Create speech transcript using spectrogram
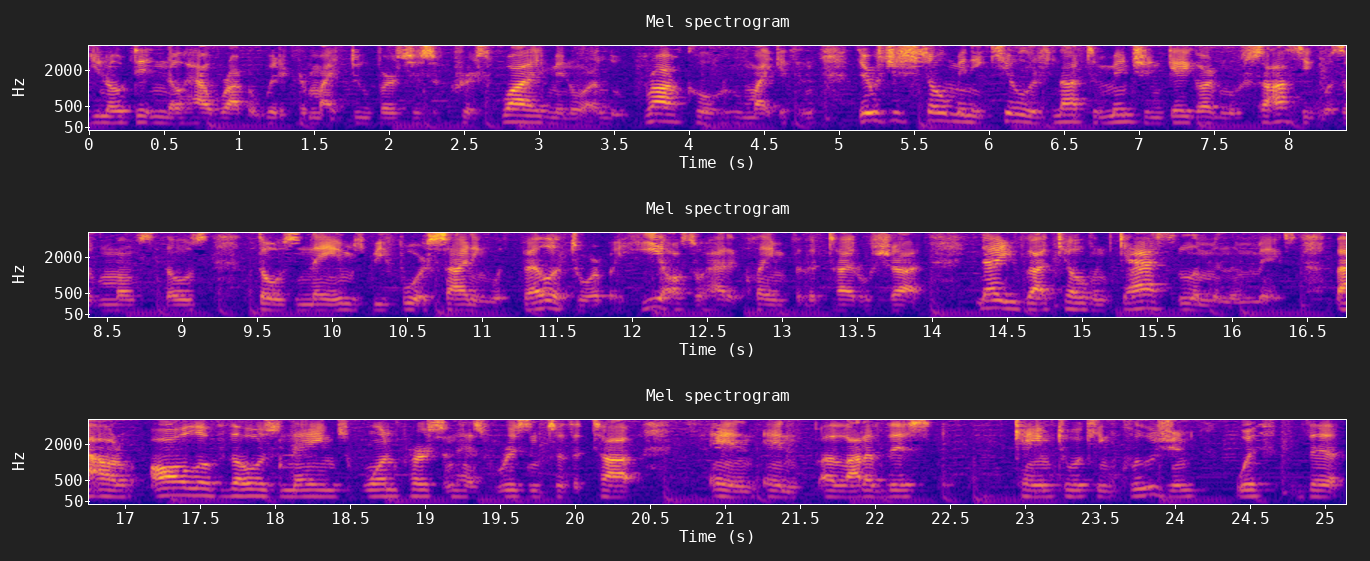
you know, didn't know how Robert Whittaker might do versus a Chris Weidman or a Luke Rockhold who might get them. There was just so many killers, not to mention Gegard Mousasi was amongst those those names before signing with Bellator, but he also had a claim for the title shot. Now you've got Kelvin Gastelum in the mix. But out of all of those names, one person has risen to the top, and and a lot of this came to a conclusion with the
